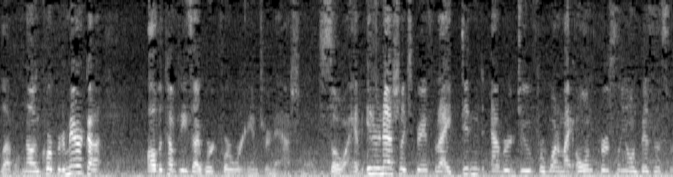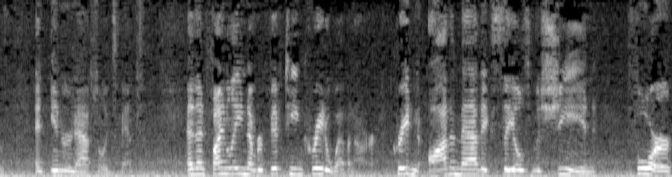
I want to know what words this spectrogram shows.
level. Now, in corporate America, all the companies I worked for were international. So I have international experience, but I didn't ever do for one of my own personally owned businesses an international expansion. And then finally, number 15, create a webinar. Create an automatic sales machine for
